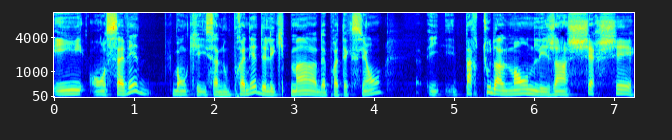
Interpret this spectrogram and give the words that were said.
et on savait bon, que ça nous prenait de l'équipement de protection. Et- et partout dans le monde, les gens cherchaient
